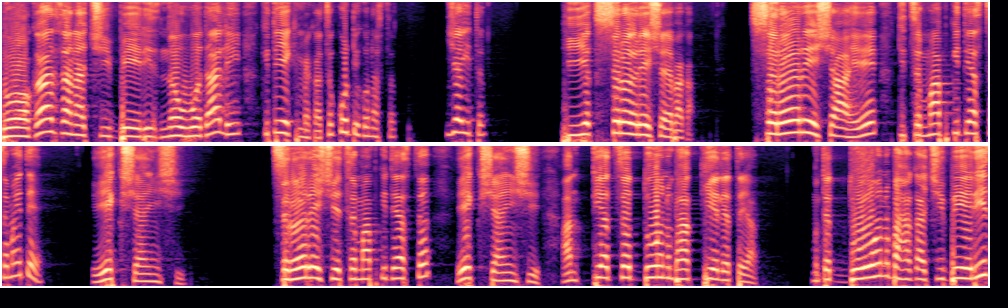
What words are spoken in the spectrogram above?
दोघा जणाची बेरीज नव्वद आली की ते एकमेकाचं कोटी कोण असतात. या इथं. ही एक सरळ रेषा आहे बघा. सरळ रेषा आहे तिचं माप किती असतं माहितीये एकशे ऐंशी. सरळ रेषेचं माप किती असतं? एकशे ऐंशी. आणि त्याचं दोन भाग केले तया मग त्या दोन भागाची बेरीज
